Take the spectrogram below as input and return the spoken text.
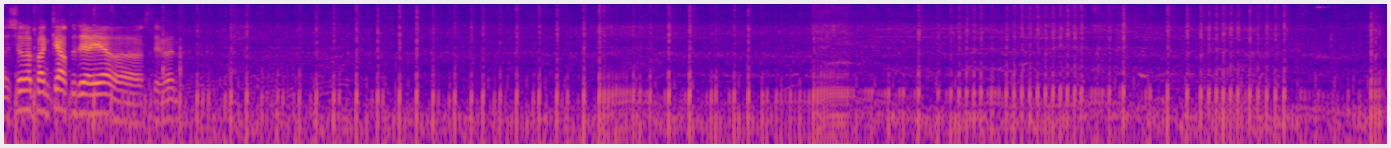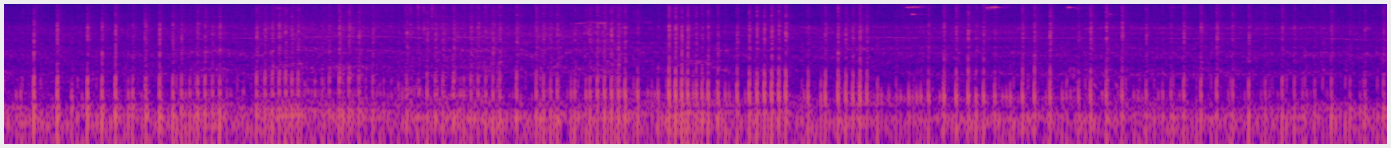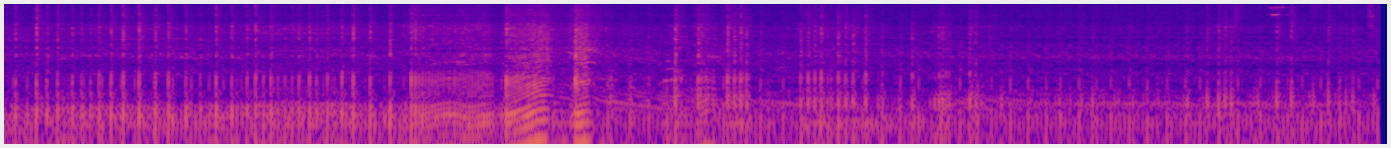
Attention à la pancarte derrière, euh, Steven.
